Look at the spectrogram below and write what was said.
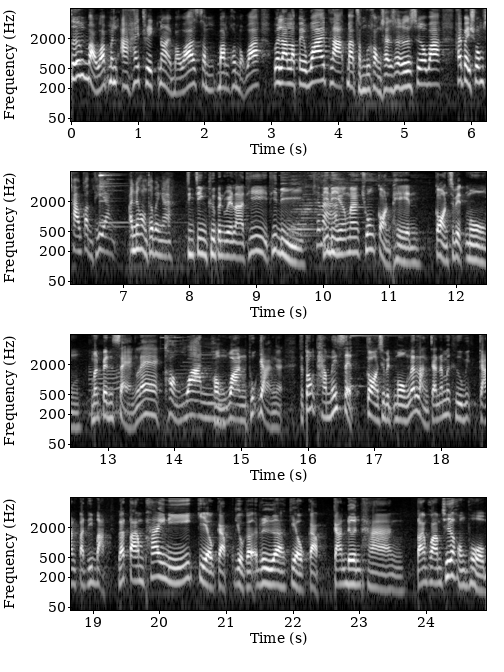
ซึ่งแบบว่ามันอะให้ทริคหน่อยแบบว่าสำบางคนบอกว่า เวลาเราไปไหว้พระแบบสมมติของฉันฉันจะเชื่อว่าให้ไปช่วงเช้าก่อนเที่ยง อันนี้ของเธอเป็นไง จริง ๆ คือเป็นเวลาที่ที่ดีใช่ไหม ที่ดีมากๆช่วงก่อนเพลนก่อน 11 โมง มันเป็นแสงแรกของวัน ของวันทุกอย่างอะจะต้องทำให้เสร็จก่อน 11 โมง และหลังจากนั้นมันคือวิการปฏิบัติ และตามไพ่นี้เกี่ยวกับเกี่ยวกับเรือเกี่ยวกับการเดินทาง ตามความเชื่อของผม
